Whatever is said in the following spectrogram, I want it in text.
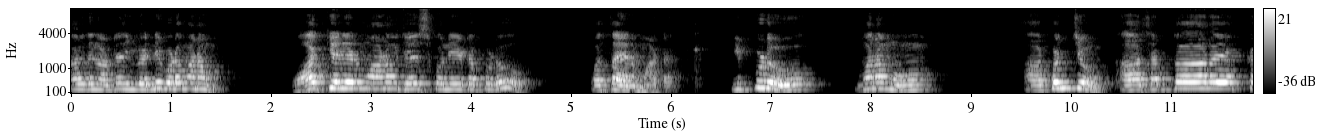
ఆ విధంగా ఉంటాయి. ఇవన్నీ కూడా మనం వాక్య నిర్మాణం చేసుకునేటప్పుడు వస్తాయన్నమాట. ఇప్పుడు మనము కొంచెం ఆ శబ్దాల యొక్క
